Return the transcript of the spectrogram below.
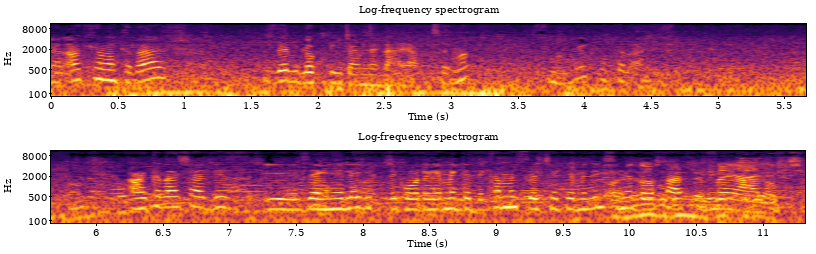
Yani akşama kadar size vloglayacağım neler yaptığımı. Şimdilik bu kadar. Arkadaşlar biz e, Zeynel'e gittik. Orada yemek yedik ama size çekemedim. Şimdi Dostlar Fırın'a geldik.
